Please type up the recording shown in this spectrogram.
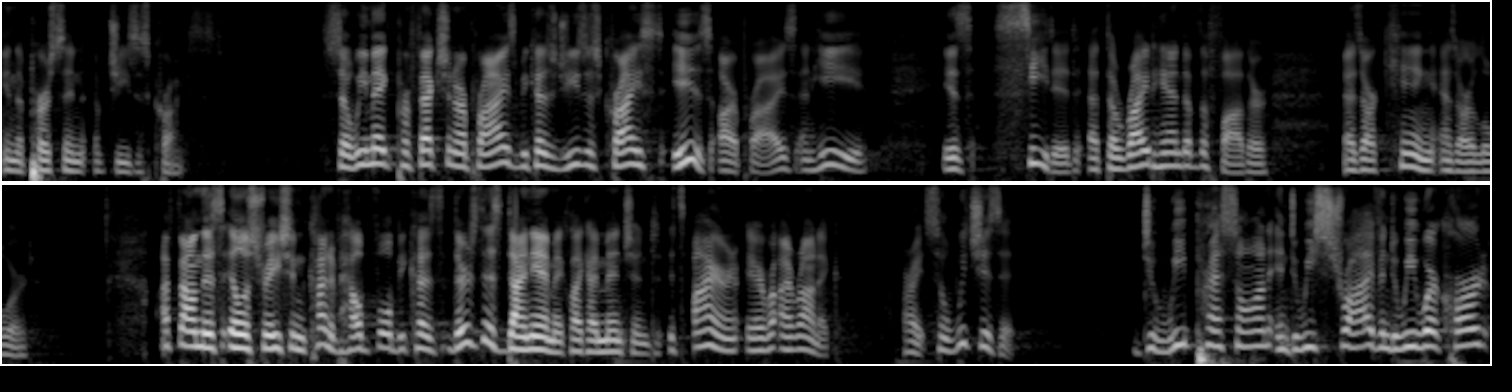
in the person of Jesus Christ. So we make perfection our prize because Jesus Christ is our prize and he is seated at the right hand of the Father as our King, as our Lord. I found this illustration kind of helpful because there's this dynamic, like I mentioned. It's iron, ironic. All right, so which is it? Do we press on and do we strive and do we work hard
